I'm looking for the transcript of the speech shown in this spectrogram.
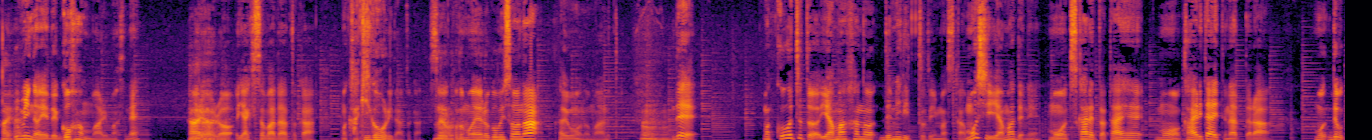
はい海の家でご飯もありますね。いはいはいろいろ焼きそばだとか、まあ、かき氷だとかそういう子供が喜びそうな食べ物もあると。うんうん、で、まあ、ここはちょっと山派のデメリットといいますかもし山でねもう疲れた大変もう帰りたいってなったらもうでもっ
